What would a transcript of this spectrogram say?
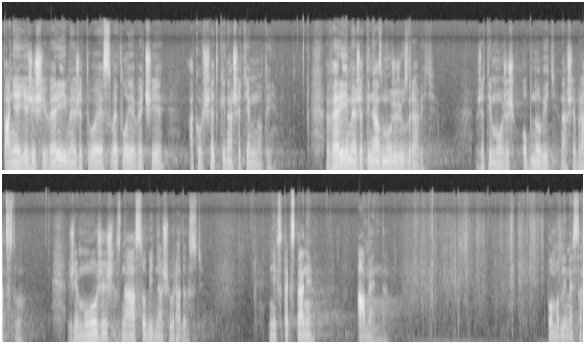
Pane Ježiši, veríme, že Tvoje svetlo je väčšie ako všetky naše temnoty. Veríme, že Ty nás môžeš uzdraviť že Ty môžeš obnoviť naše bratstvo, že môžeš znásobiť našu radosť. Nech sa tak stane. Amen. Pomodlíme sa.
